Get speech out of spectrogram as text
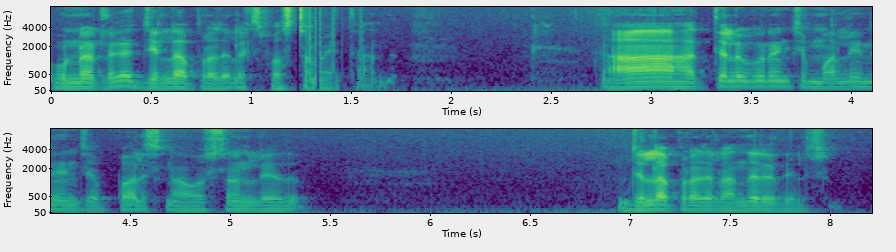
ఉన్నట్లుగా జిల్లా ప్రజలకు స్పష్టమవుతుంది ఆ హత్యల గురించి మళ్ళీ నేను చెప్పాల్సిన అవసరం లేదు. జిల్లా ప్రజలందరికీ తెలుసు.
